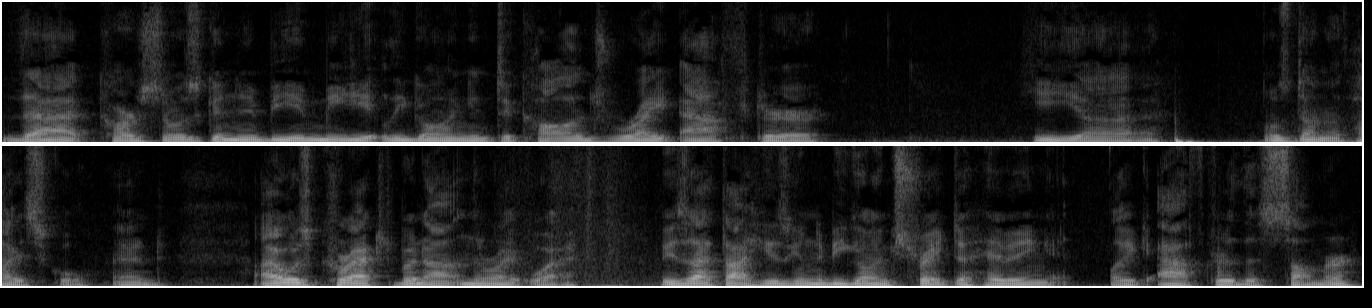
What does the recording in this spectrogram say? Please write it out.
that Carson was going to be immediately going into college right after he uh, was done with high school, and I was correct, but not in the right way. Because I thought he was going to be going straight to Hibbing like after the summer,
